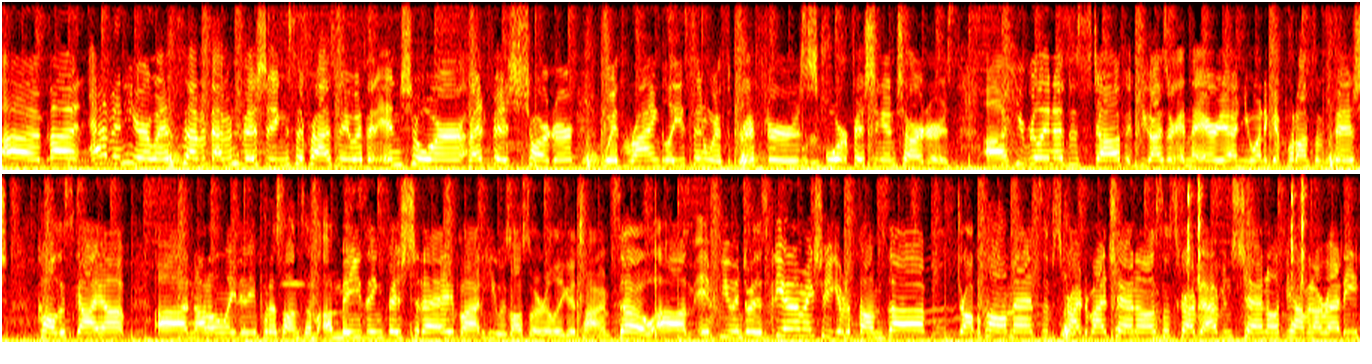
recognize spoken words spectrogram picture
Uh, but Evan here with 7th Evan Fishing surprised me with an inshore redfish charter with Ryan Gleason with Drifters Sport Fishing and Charters. Uh, he really knows his stuff. If you guys are in the area and you want to get put on some fish, call this guy up. Uh, not only did he put us on some amazing fish today, but he was also a really good time. So um, if you enjoy this video, make sure you give it a thumbs up, drop a comment, subscribe to my channel, subscribe to Evan's channel if you haven't already,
